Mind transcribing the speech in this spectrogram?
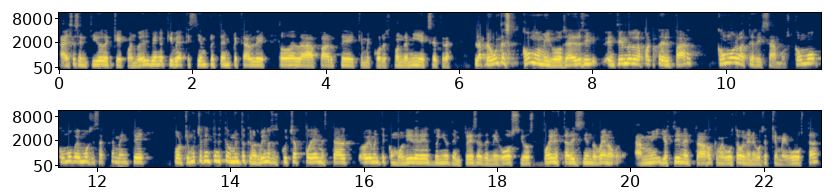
a ese sentido de que cuando él venga aquí vea que siempre está impecable toda la parte que me corresponde a mí, etcétera. La pregunta es cómo, amigo, o sea, es decir, entiendo la parte del par, ¿cómo lo aterrizamos? ¿Cómo, cómo vemos exactamente? Porque mucha gente en este momento que nos ve y nos escucha pueden estar, obviamente, como líderes, dueños de empresas, de negocios, pueden estar diciendo, bueno, a mí yo estoy en el trabajo que me gusta o en el negocio que me gusta,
